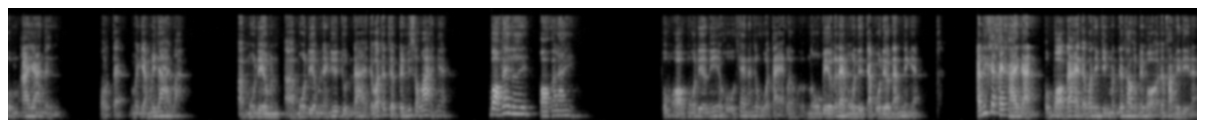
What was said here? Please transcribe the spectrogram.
ผมอาญาหนึ่งโอ้แต่มันยังไม่ได้ว่ะอ่าโมเดลมันอ่าโมเดลมันยังยืดหยุ่นได้ แต่ว่าถ้าเกิดเป็นวิศวะเงี้ยบอกได้เลยออกอะไร ผมออกโมเดลนี้โอ้โหแค่นั้นก็หัวแตกแล้วโนเบลก็ได้โมเดลจากโมเดลนั้นอย่างเงี้ย อันนี้ก็คล้าย ๆ กัน ผมบอกได้แต่ว่าจริง ๆ มันก็เท่ากับไม่บอกถ้าฟังดีๆนะ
